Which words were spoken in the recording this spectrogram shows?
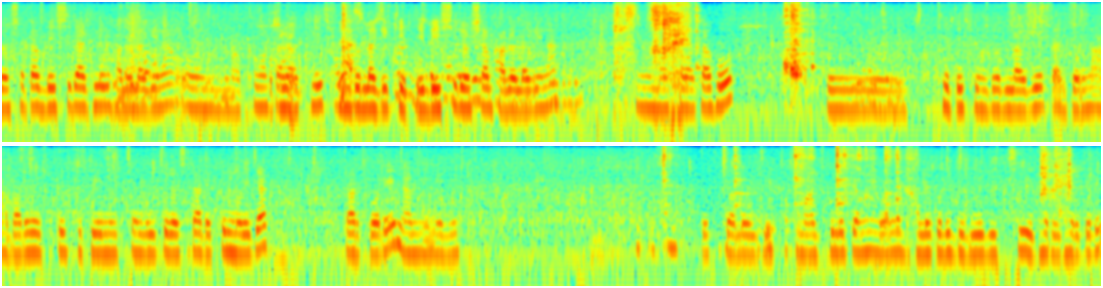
রসাটা বেশি রাখলে ভালো লাগে না। ও মাখা মাখা রাখলে সুন্দর লাগে খেতে বেশি রসা ভালো লাগে না। মাখা মাখা হোক। তো খেতে সুন্দর লাগে। তার জন্য আবারও একটু ফুটিয়ে নিচ্ছেন বলছি রসটা আর একটু মরে যাক তারপরে নামিয়ে নেব। তো চলো যে মাছগুলোকে আমি ভালো করে ডুবিয়ে দিচ্ছি। এধার এধার করে।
